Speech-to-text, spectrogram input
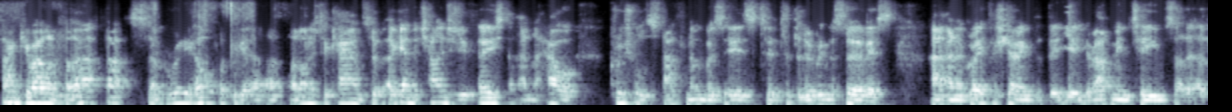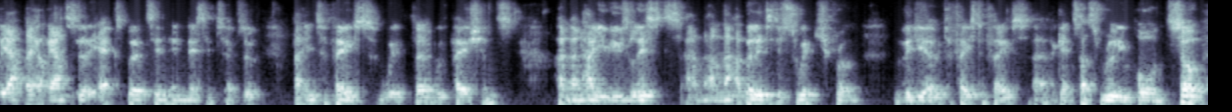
Thank you, Alan, for that. That's uh, really helpful to get a, an honest account of, again, the challenges you faced and, and how crucial staff numbers is to, to delivering the service. And, and are great for sharing that the, your, admin teams are the, are the, they have the answers, the experts in, in this in terms of that interface with uh, with patients and, and how you've used lists and, and that ability to switch from video to face-to-face. Uh, again, so that's really important. So I'm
